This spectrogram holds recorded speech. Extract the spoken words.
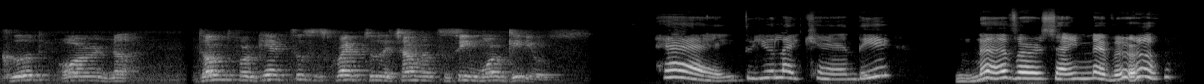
Good or not? Don't forget to subscribe to the channel to see more videos. Hey, do you like candy? Never say never.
